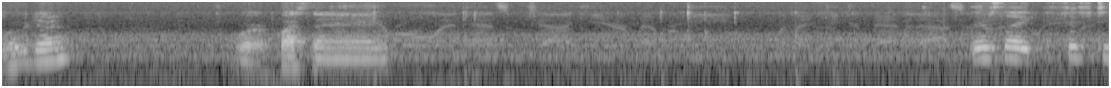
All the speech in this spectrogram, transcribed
What are we doing? We're questing. Roland and some Jack here. Remember me when they figured bandit ass. There's like 50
